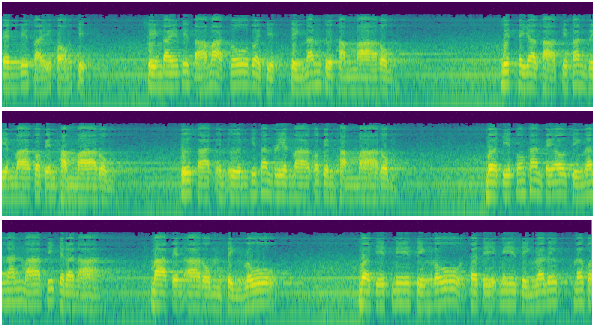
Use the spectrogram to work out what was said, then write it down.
เป็นวิสัยของจิต สิ่งใดที่สามารถรู้ด้วยจิต สิ่งนั้นคือธรรมารมณ์วิทยาศาสตร์ที่ท่านเรียนมาก็เป็นธรรมารมณ์หรือศาสตร์อื่น ๆ ที่ท่านเรียนมาก็เป็นธรรมารมณ์เมื่อจิตของท่านไปเอาสิ่งนั้น ๆ มาพิจารณา มาเป็นอารมณ์สิ่งรู้ เมื่อจิตมีสิ่งรู้ สติมีสิ่งระลึกแล้วก็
